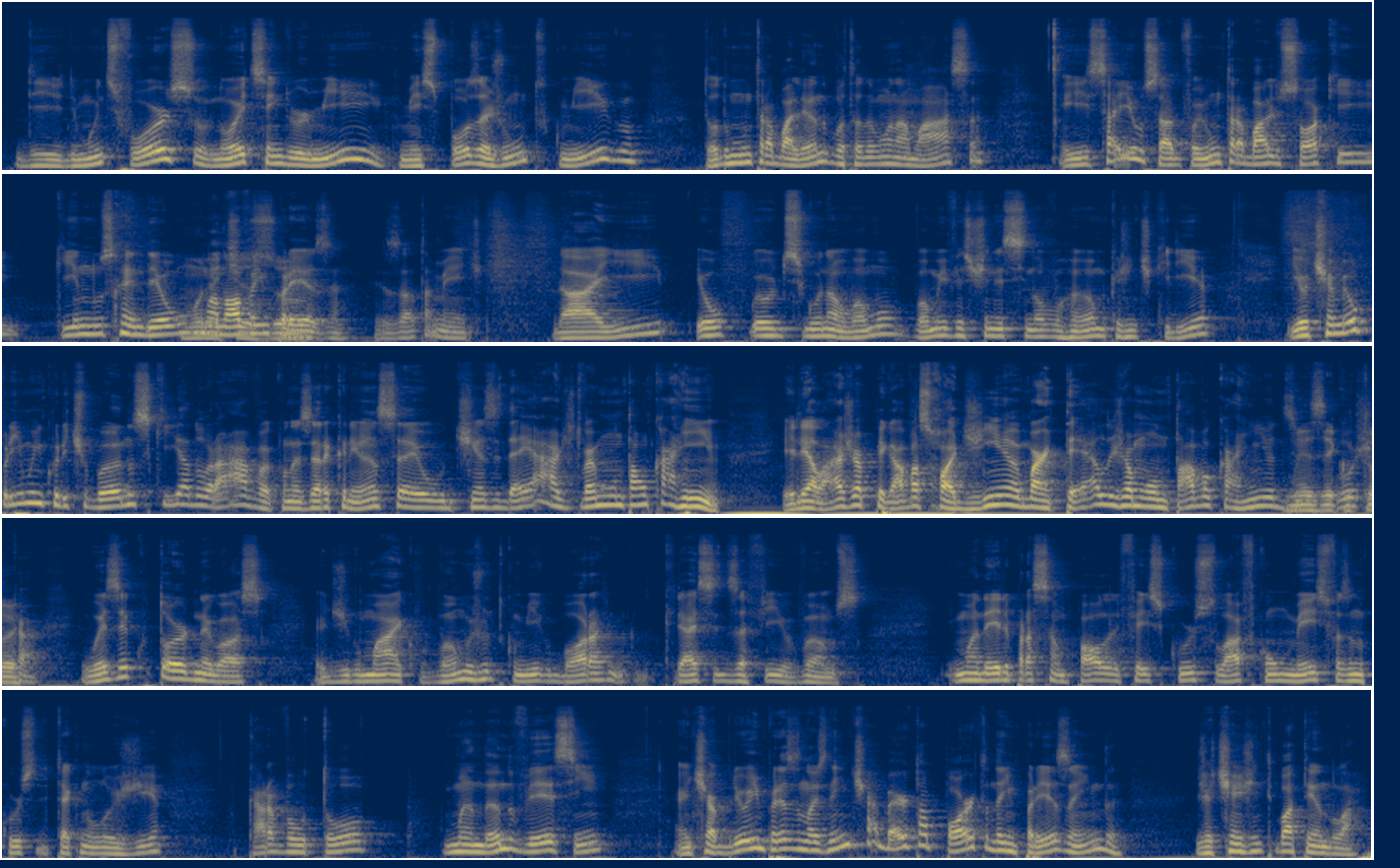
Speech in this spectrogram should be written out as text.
de, de muito esforço, noite sem dormir, minha esposa junto comigo, todo mundo trabalhando, botando a mão na massa. E saiu, sabe? Foi um trabalho só que, que nos rendeu Monetizou. uma nova empresa. Exatamente. Daí eu, eu disse, não, vamos, vamos investir nesse novo ramo que a gente queria. E eu tinha meu primo em Curitibanos que adorava. Quando nós era criança, eu tinha as ideias, ah, a gente vai montar um carrinho. Ele ia lá, já pegava as rodinhas, martelo e já montava o carrinho. Dizia, o executor. Cara, o executor do negócio. Eu digo, Maico, vamos junto comigo, bora criar esse desafio, vamos. E mandei ele para São Paulo, ele fez curso lá, ficou um mês fazendo curso de tecnologia. O cara voltou mandando ver, assim. A gente abriu a empresa, nós nem tinha aberto a porta da empresa ainda. Já tinha gente batendo lá.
